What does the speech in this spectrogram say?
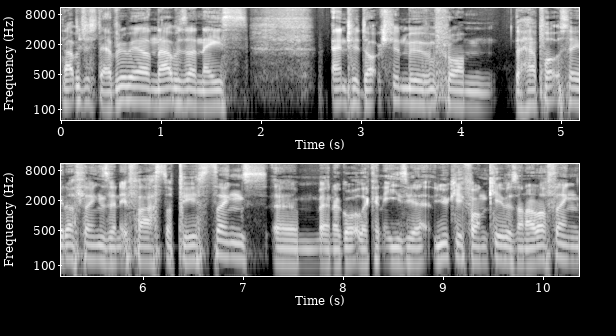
that was just everywhere and that was a nice introduction moving from the hip hop side of things into faster paced things um, and I got like an easier UK funky was another thing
